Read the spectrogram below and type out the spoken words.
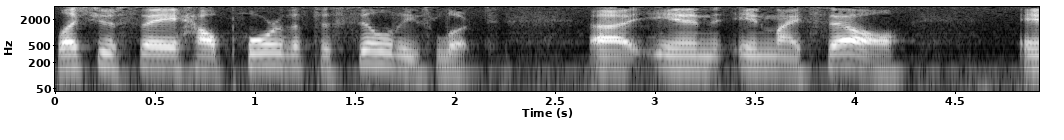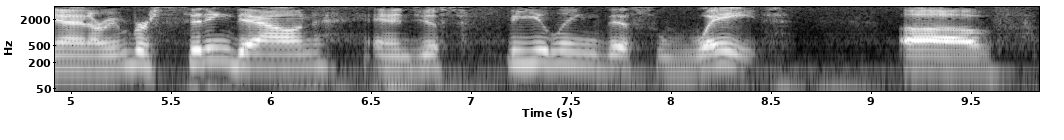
let's just say, how poor the facilities looked uh, in, in my cell. And I remember sitting down and just feeling this weight of,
